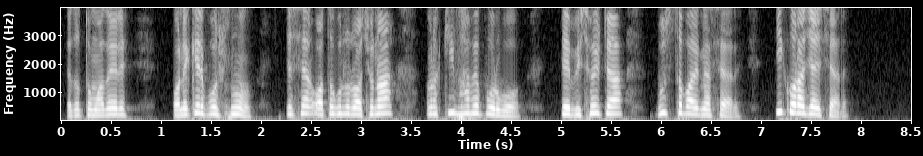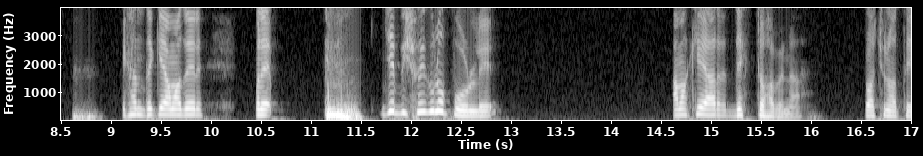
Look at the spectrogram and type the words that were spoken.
এটা তো তোমাদের অনেকের প্রশ্ন। যে, স্যার, অতগুলো রচনা আমরা কীভাবে পড়ব? সে বিষয়টা বুঝতে পারি না, স্যার। কি করা যায়, স্যার? এখান থেকে আমাদের মানে যে বিষয়গুলো পড়লে আমাকে আর দেখতে হবে না। রচনাতে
